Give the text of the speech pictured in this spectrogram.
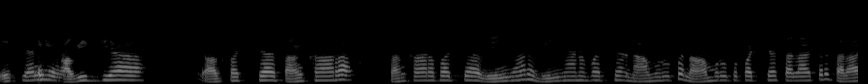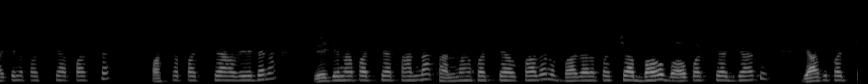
ඒ කියන්නේ අවිද්‍යා අපච්ච සංඛාර සංඛාරපච්ච විඥාන විඥානපච්ච නාම රූප නාම රූපපච්ච සලආතර සලආචන පච්ච පස්ස පස්සපච්ච වේදනා වේදනාපච්ච තණ්හා තණ්හාපච්ච උපාදාන උපාදානපච්ච භව භවපච්ච ජාති ජාතිපච්ච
